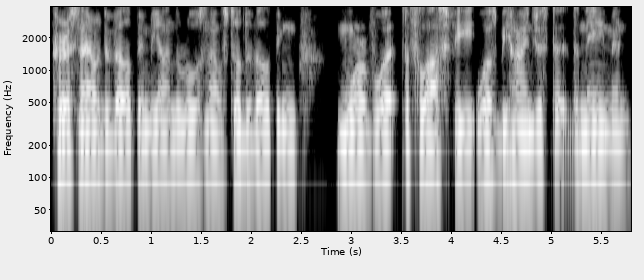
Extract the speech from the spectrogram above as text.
Curtis and I were developing beyond the rules, and I was still developing more of what the philosophy was behind just the, the name. And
